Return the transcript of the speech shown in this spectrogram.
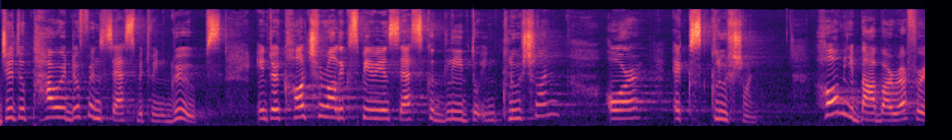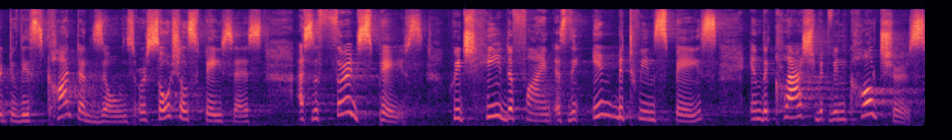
due to power differences between groups, intercultural experiences could lead to inclusion or exclusion. Homi Bhabha referred to these contact zones or social spaces as the third space, which he defined as the in-between space in the clash between cultures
